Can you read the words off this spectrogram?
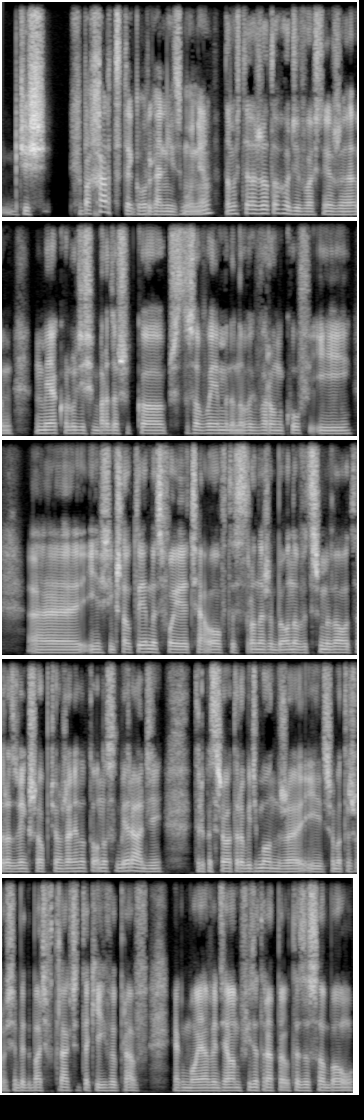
gdzieś chyba hard tego organizmu, nie? No myślę, że o to chodzi właśnie, że my jako ludzie się bardzo szybko przystosowujemy do nowych warunków i e, jeśli kształtujemy swoje ciało w tę stronę, żeby ono wytrzymywało coraz większe obciążenia, no to ono sobie radzi. Tylko trzeba to robić mądrze i trzeba też o siebie dbać w trakcie takich wypraw jak moja, więc ja mam fizjoterapeutę ze sobą,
